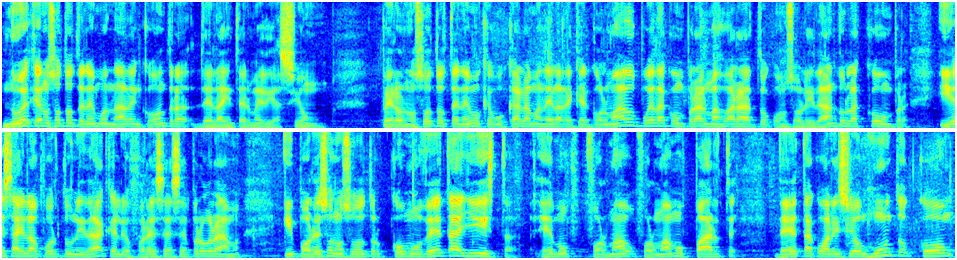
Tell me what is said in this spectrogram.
No es que nosotros tenemos nada en contra de la intermediación, pero nosotros tenemos que buscar la manera de que el colmado pueda comprar más barato, consolidando las compras, y esa es la oportunidad que le ofrece ese programa, y por eso nosotros como detallistas hemos formado, formamos parte de esta coalición junto con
